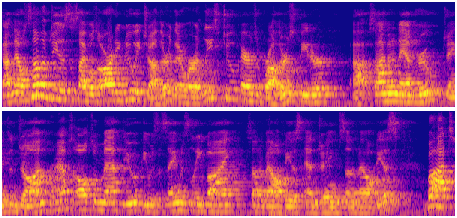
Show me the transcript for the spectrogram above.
Uh, now, some of Jesus' disciples already knew each other. There were at least two pairs of brothers Peter, uh, Simon and Andrew, James and John, perhaps also Matthew, if he was the same as Levi, son of Alphaeus, and James, son of Alphaeus. But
